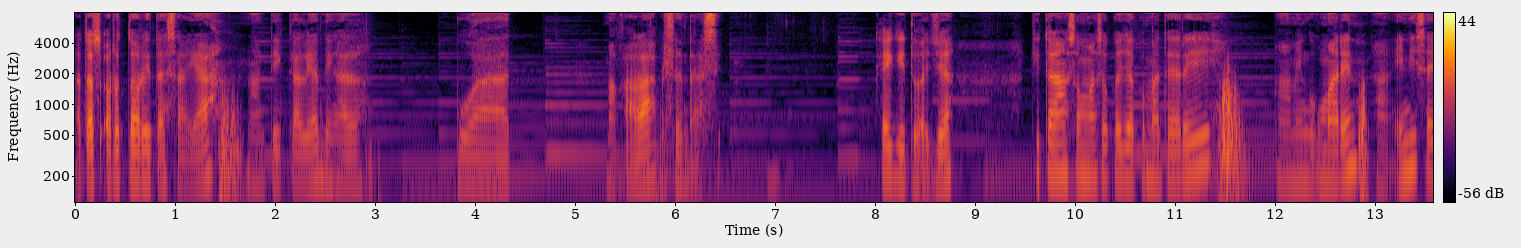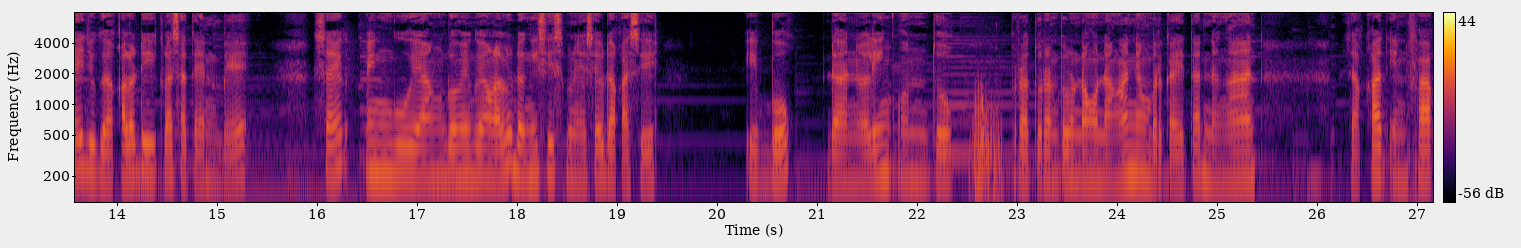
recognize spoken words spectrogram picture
atas otoritas saya. Nanti kalian tinggal buat makalah presentasi. Kayak gitu aja. Kita langsung masuk aja ke materi Nah, minggu kemarin, nah ini saya juga kalau di kelas ATNB, saya minggu yang dua minggu yang lalu udah ngisi sebenarnya saya udah kasih ebook dan link untuk peraturan perundang-undangan yang berkaitan dengan zakat, infak,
